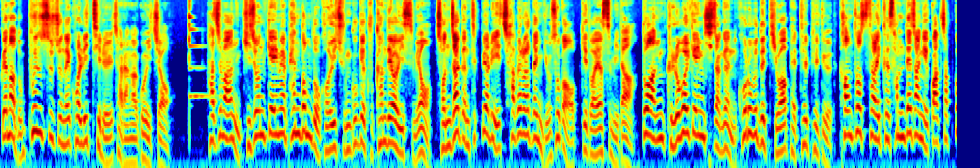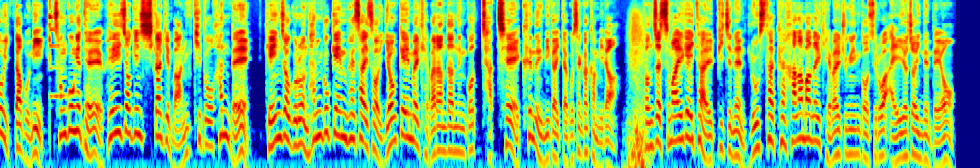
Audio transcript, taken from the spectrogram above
꽤나 높은 수준의 퀄리티를 자랑하고 있죠 하지만 기존 게임의 팬덤도 거의 중국에 국한되어 있으며 전작은 특별히 차별화된 요소가 없기도 하였습니다. 또한 글로벌 게임 시장은 콜 오브 듀티와 배틀필드 카운터 스트라이크 3대장이 꽉 잡고 있다 보니 성공에 대해 회의적인 시각이 많기도 한데 개인적으론 한국 게임 회사에서 이런 게임을 개발한다는 것 자체에 큰 의미가 있다고 생각합니다. 현재 스마일게이트 RPG는 로스타크 하나만을 개발 중인 것으로 알려져 있는데요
